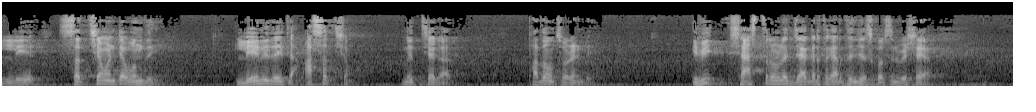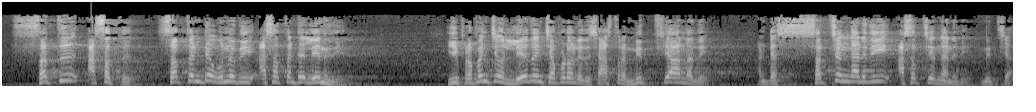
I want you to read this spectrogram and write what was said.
లే సత్యం అంటే ఉంది. లేనిదైతే అసత్యం. మిథ్య కాదు. పదం చూడండి. ఇవి శాస్త్రంలో జాగ్రత్తగా అర్థం చేసుకోవాల్సిన విషయం సత్ అసత్. సత్ అంటే ఉన్నది అసత్ అంటే లేనిది. ఈ ప్రపంచం లేదని చెప్పడం లేదు శాస్త్రం మిథ్య అన్నది. అంటే సత్యం కానిది అసత్యం కానిది మిథ్య.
